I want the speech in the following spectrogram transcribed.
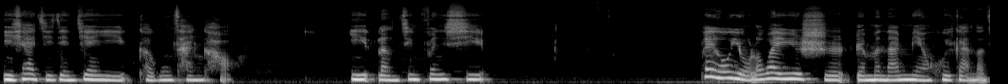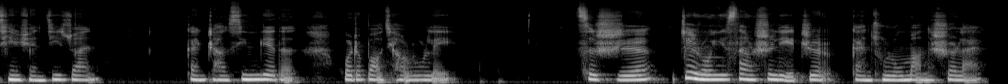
以下几点建议可供参考：一、冷静分析。配偶有了外遇时，人们难免会感到千旋激转、肝肠心裂的，或者暴跳如雷。此时最容易丧失理智，干出鲁莽的事来。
